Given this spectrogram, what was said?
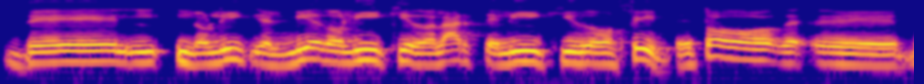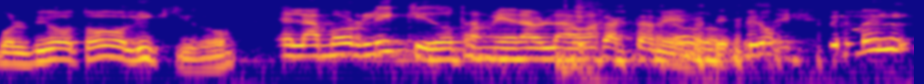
del el miedo líquido, el arte líquido, en fin, de todo, eh, volvió todo líquido. El amor líquido también hablaba. Exactamente, pero, pero él,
